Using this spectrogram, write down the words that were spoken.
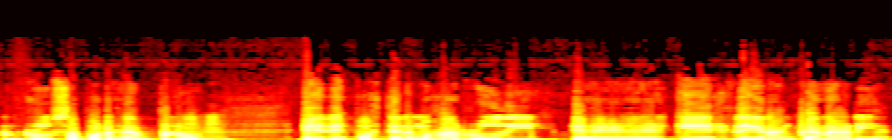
rusa, por ejemplo. Eh, después tenemos a Rudy, que es de Gran Canaria.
